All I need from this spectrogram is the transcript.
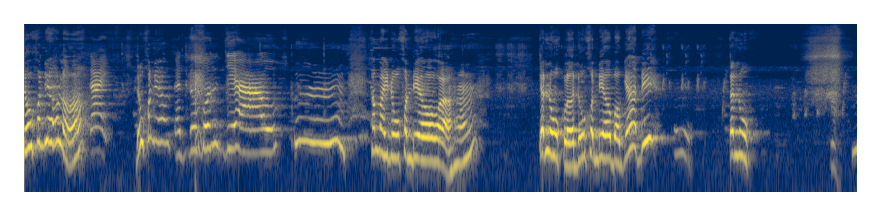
ดูคนเดียวเหรอ ได้ดูคนเดียวแต่ดูคนเดียวอืมทำไมดูคนเดียวอะฮะจะหนุกเหรอดูคนเดียวบอกญาติดิสนุกอื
